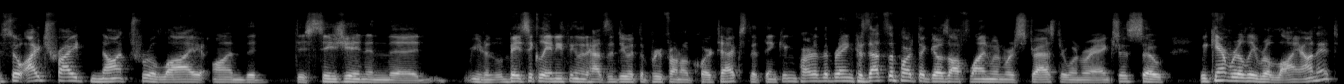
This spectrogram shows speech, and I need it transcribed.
so I tried not to rely on the decision and the you know basically anything that has to do with the prefrontal cortex the thinking part of the brain because that's the part that goes offline when we're stressed or when we're anxious so we can't really rely on it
